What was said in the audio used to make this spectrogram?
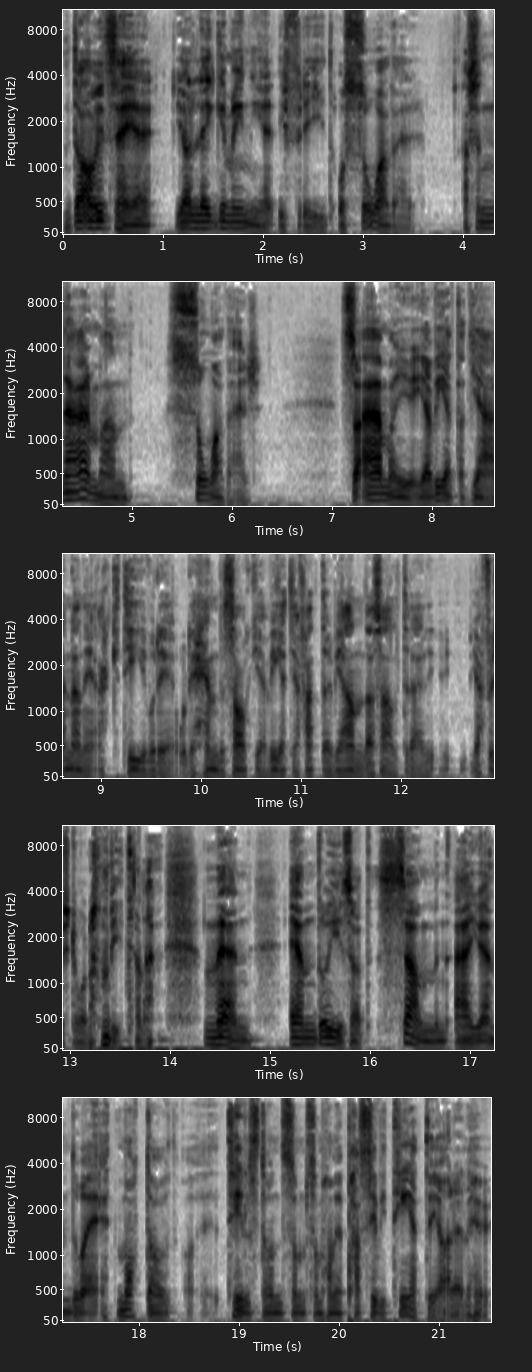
David säger jag lägger mig ner i frid och sover. Alltså när man sover så är man ju, jag vet att hjärnan är aktiv och det, och det händer saker. Jag vet, jag fattar, vi andas och allt det där. Jag förstår de bitarna. Men ändå är ju så att sömn är ju ändå ett mått av tillstånd som, som har med passivitet att göra, eller hur?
